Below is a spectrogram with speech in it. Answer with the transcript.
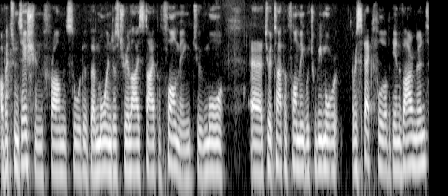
of a transition from sort of a more industrialized type of farming to more uh, to a type of farming which will be more respectful of the environment,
